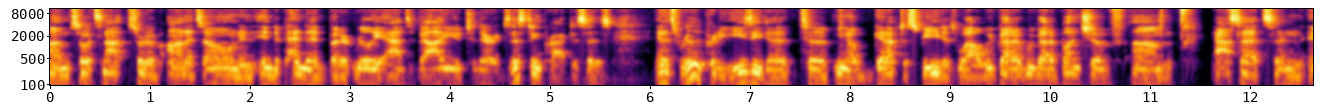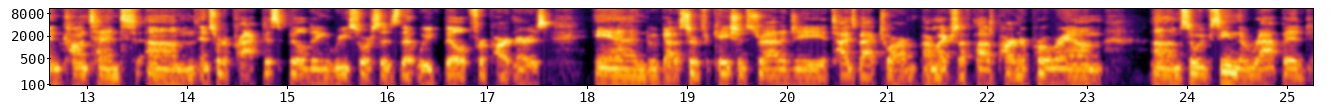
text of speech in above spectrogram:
um, so it's not sort of on its own and independent, but it really adds value to their existing practices. And it's really pretty easy to, to, you know, get up to speed as well. We've got a, we've got a bunch of, um, assets and, and content, um, and sort of practice building resources that we've built for partners. And we've got a certification strategy. It ties back to our, our Microsoft Cloud Partner Program. Um, so we've seen the rapid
